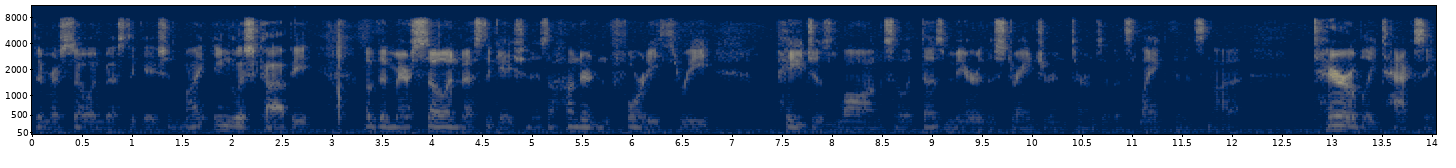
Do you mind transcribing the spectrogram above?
the Meursault investigation. My English copy of the Meursault investigation is 143 pages long, so it does mirror The Stranger in terms of its length, and it's not a terribly taxing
